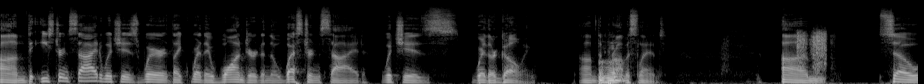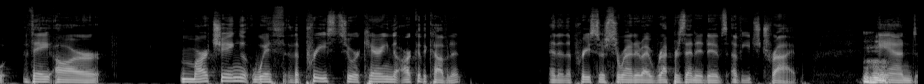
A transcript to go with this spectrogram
um, the eastern side which is where like where they wandered and the western side which is where they're going um, the promised land um, so they are marching with the priests who are carrying the Ark of the Covenant. And then the priests are surrounded by representatives of each tribe. And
